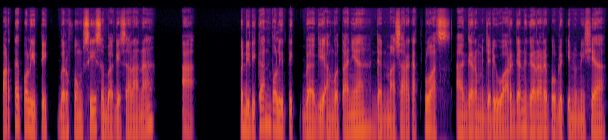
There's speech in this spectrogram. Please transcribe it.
Partai politik berfungsi sebagai sarana A. Pendidikan politik bagi anggotanya dan masyarakat luas agar menjadi warga negara Republik Indonesia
